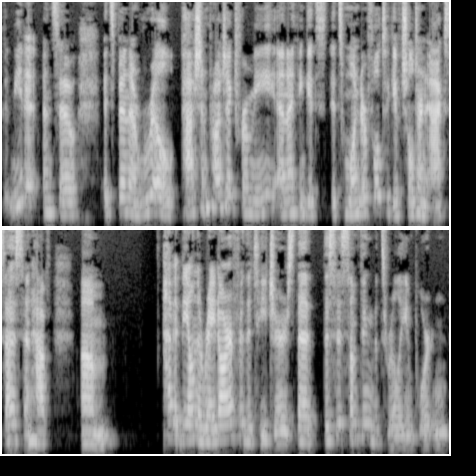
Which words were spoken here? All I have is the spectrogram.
that need it and so it's been a real passion project for me and i think it's it's wonderful to give children access and have um, have it be on the radar for the teachers that this is something that's really important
